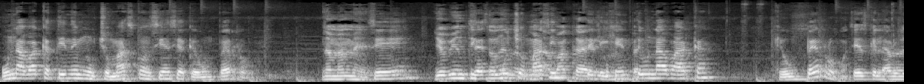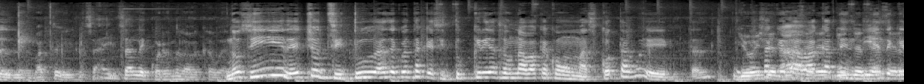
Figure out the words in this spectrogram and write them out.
una vaca tiene mucho más conciencia que un perro, güey. No mames. Sí. Yo vi un O sea, TikTok es mucho más vaca inteligente un una vaca que un perro, güey. Sí, es que le hablo del, del vato y ay, sale corriendo la vaca, güey. No, sí, de hecho, si tú haz de cuenta que si tú crías a una vaca como mascota, güey, tal- Yo cuenta que la hacer- vaca yo te intenté entiende hacer que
